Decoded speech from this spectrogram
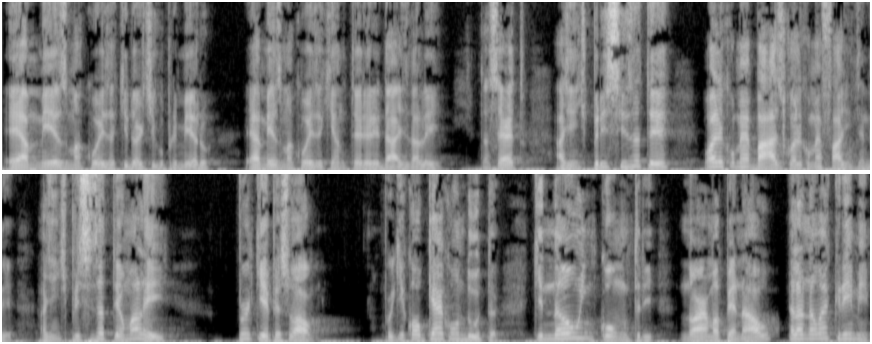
É a mesma coisa aqui do artigo 1 é a mesma coisa que a anterioridade da lei. Tá certo? A gente precisa ter, olha como é básico, olha como é fácil de entender. A gente precisa ter uma lei. Por quê, pessoal? Porque qualquer conduta que não encontre norma penal, ela não é crime.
